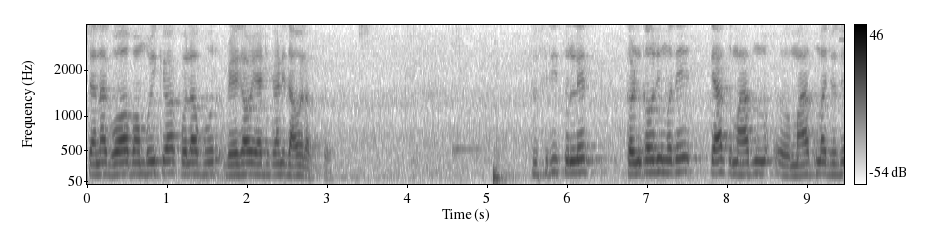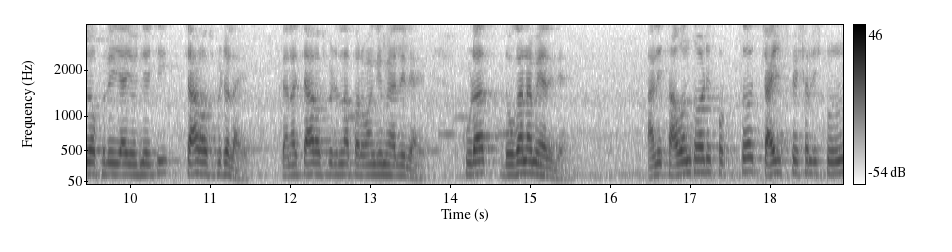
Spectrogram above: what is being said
त्यांना गोवा बांबुई किंवा कोल्हापूर बेळगाव या ठिकाणी जावं लागतं. दुसरी तुलनेत कणकवलीमध्ये त्याच महात्मा महात्मा ज्योतिबा फुले या योजनेची चार हॉस्पिटल आहेत. त्यांना चार हॉस्पिटलला परवानगी मिळालेली आहे. कुडात दोघांना मिळालेली आहे. आणि सावंतवाडी फक्त चाइल्ड स्पेशालिस्ट म्हणून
